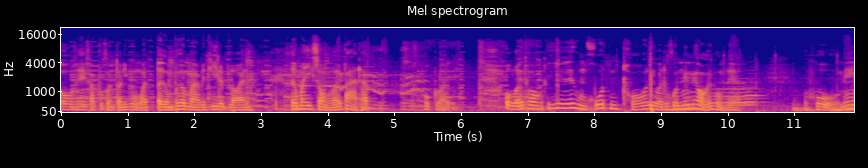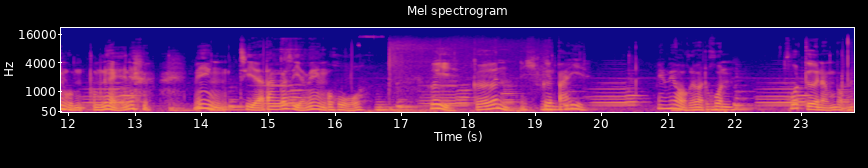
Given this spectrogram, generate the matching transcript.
โอเคครับทุกคนตอนนี้ผมว่าเติมเพิ่มมาเป็นที่เรียบร้อยนะเติมมาอีกสองร้อยบาทครับหกร้อยหกร้อยทองไอ้เย้ยผมโคตรท้อเลยว่ะทุกคนไม่ไม่ออกให้ผมเลยอะโอ้โหแม่งผมผมเหนื่อยเนี่ยแม่งเสียตังค์ก็เสียแม่งโอ้โหเฮ้ยเกินเกินไป แม่งไม่ออกเลยว่ะทุกคน โคตรเกินอะผมบอกให้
